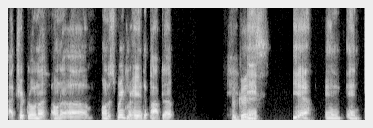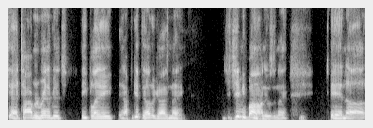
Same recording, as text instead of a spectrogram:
I tripped on a on a uh, on a sprinkler head that popped up. Oh goodness! And, yeah, and and uh, Ty Marinovich he played, and I forget the other guy's name. Jimmy Bond, was the name. And uh,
